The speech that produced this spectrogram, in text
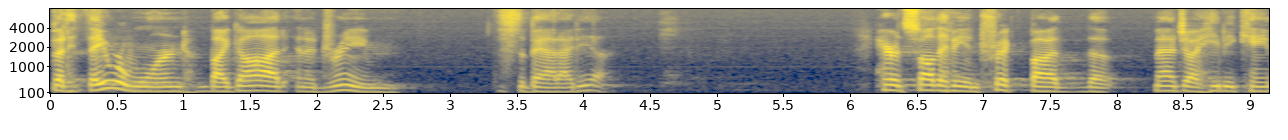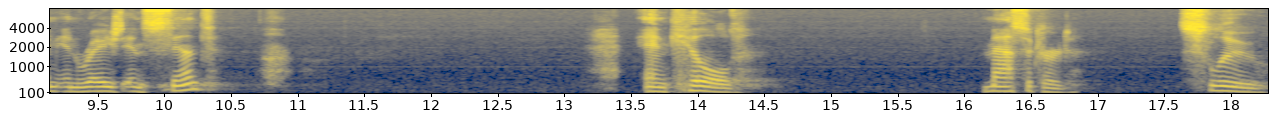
But they were warned by God in a dream this is a bad idea. Herod saw that he had been tricked by the Magi, he became enraged and sent and killed, massacred, slew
